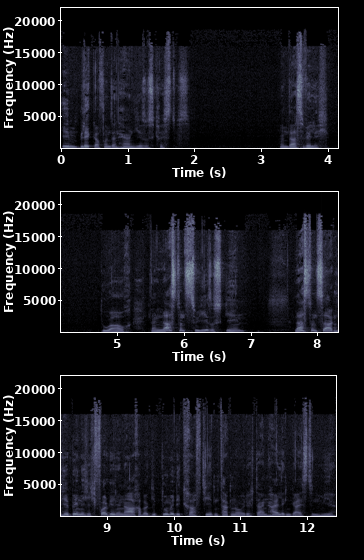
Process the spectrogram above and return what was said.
im Blick auf unseren Herrn Jesus Christus. Und das will ich. du auch, dann lasst uns zu Jesus gehen. Lasst uns sagen, hier bin ich, ich folge dir nach, aber gib du mir die Kraft, jeden Tag neu, durch deinen Heiligen Geist in mir,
